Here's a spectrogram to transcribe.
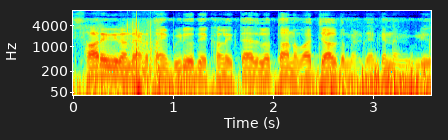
ਸਾਰੇ ਵੀਰਾਂ ਦਾ ਐਂਡ ਤਾਈਂ ਵੀਡੀਓ ਦੇਖਣ ਲਈ ਤਹਿ ਦਿਲੋਂ ਧੰਨਵਾਦ, ਜਲਦ ਮਿਲਦੇ ਆ ਕਿ ਨਵੀਂ ਵੀਡੀਓ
